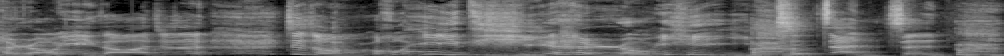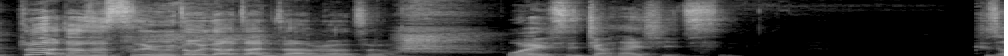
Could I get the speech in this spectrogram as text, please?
很容易，你知道吗？就是这种议题很容易引起战争。对啊，就是食物宗教战争，没有错。我也是搅在一起吃，可是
